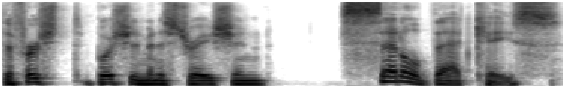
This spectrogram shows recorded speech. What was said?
the first Bush administration settled that case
